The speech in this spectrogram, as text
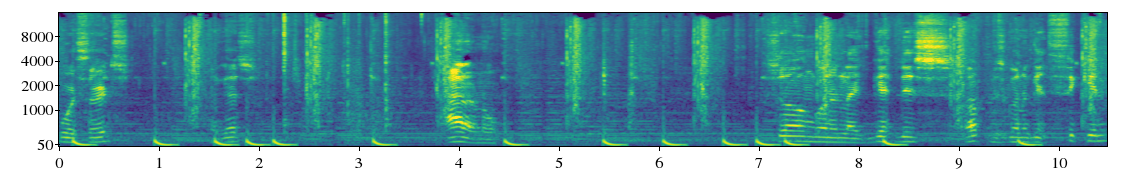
four thirds, I guess. I don't know. So I'm gonna like get this up. It's gonna get thickened.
